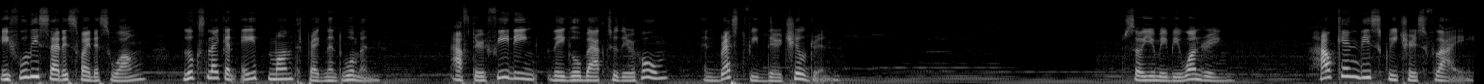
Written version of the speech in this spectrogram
a fully satisfied aswang looks like an 8 month pregnant woman. After feeding, they go back to their home and breastfeed their children. So you may be wondering, how can these creatures fly?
